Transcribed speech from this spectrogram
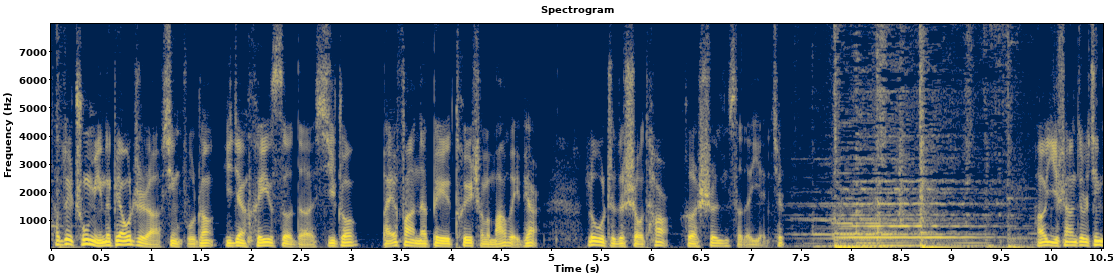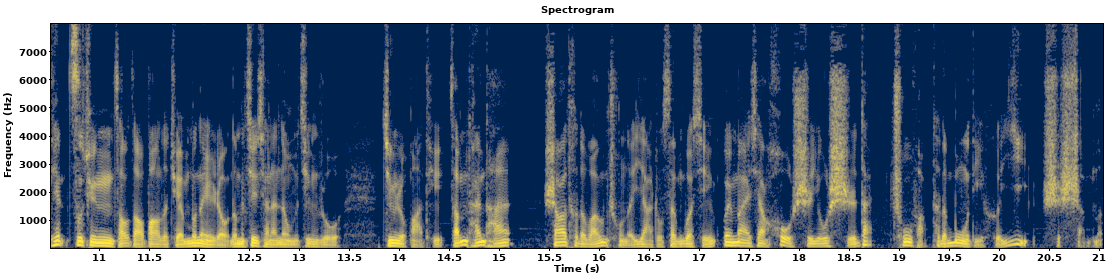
它最出名的标志啊，性服装，一件黑色的西装，白发呢被推成了马尾辫，露指的手套和深色的眼镜。好，以上就是今天资讯早早报的全部内容。那么接下来呢，我们进入今日话题，咱们谈谈沙特的王宠的亚洲三国行为迈向后石油时代出访，它的目的和意义是什么？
